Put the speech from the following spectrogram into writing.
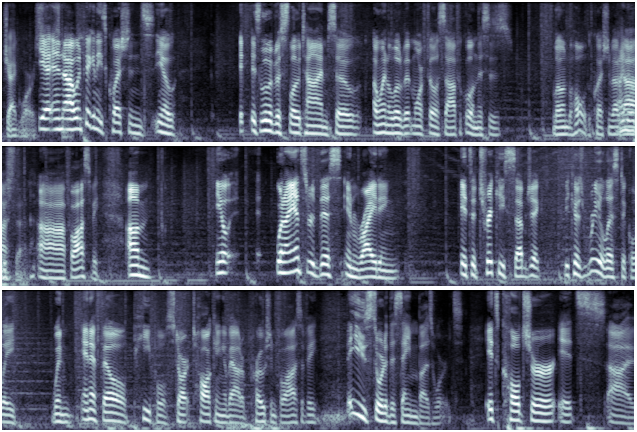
Jaguars? Yeah, and uh, when picking these questions, you know, it, it's a little bit of a slow time, so I went a little bit more philosophical, and this is, lo and behold, the question about I noticed that. uh, philosophy. Um, you know, when I answered this in writing, it's a tricky subject because realistically, when NFL people start talking about approach and philosophy, they use sort of the same buzzwords. It's culture, it's uh,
